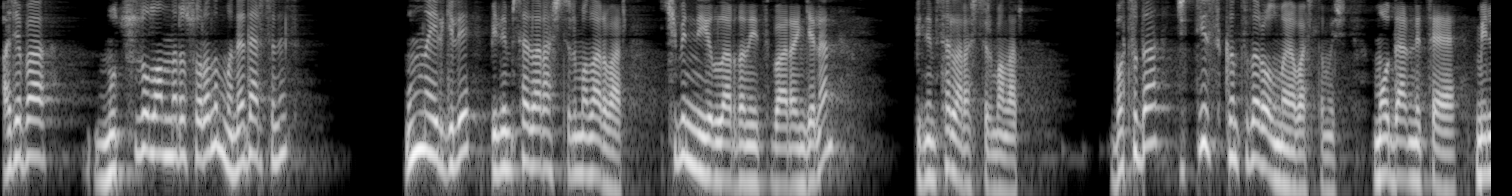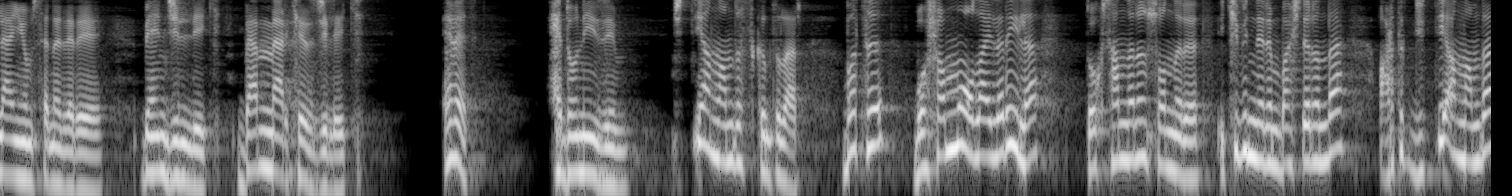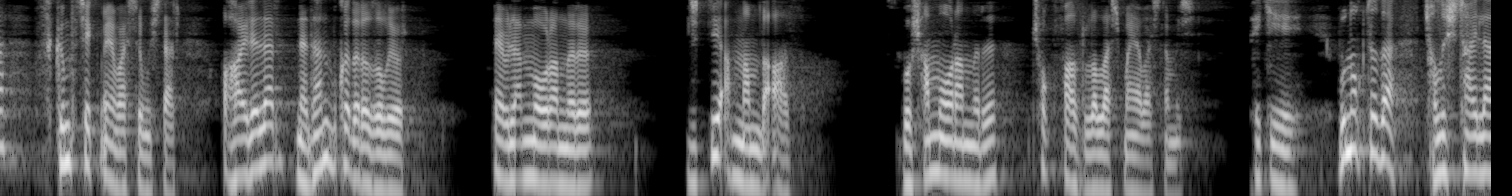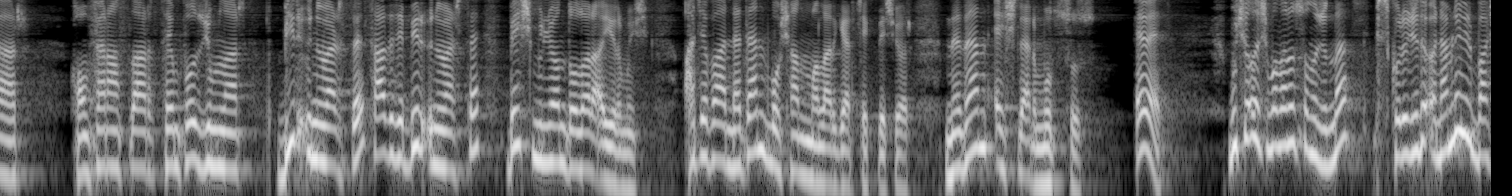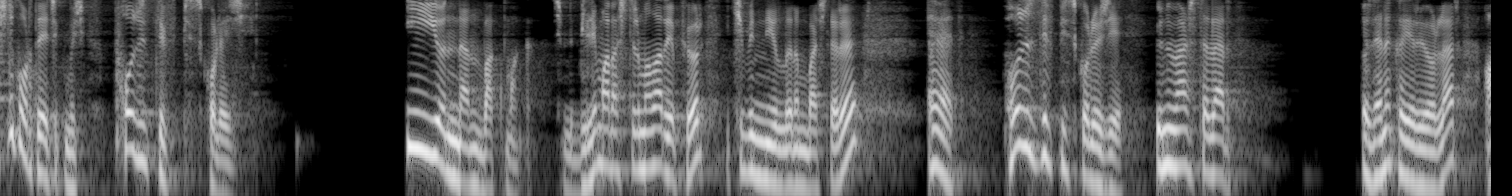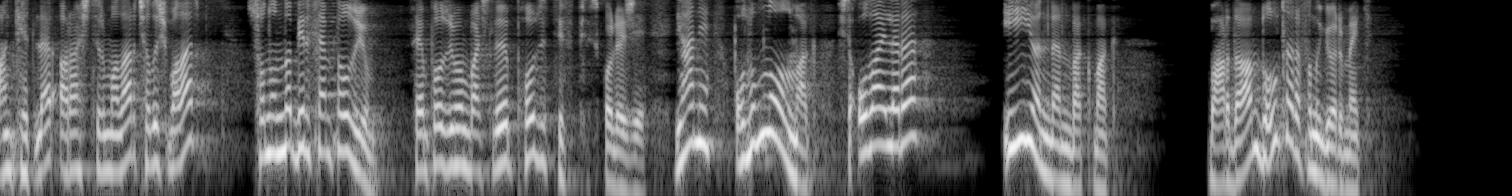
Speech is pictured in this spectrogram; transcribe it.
Acaba mutsuz olanlara soralım mı? Ne dersiniz? Bununla ilgili bilimsel araştırmalar var. 2000'li yıllardan itibaren gelen bilimsel araştırmalar. Batı'da ciddi sıkıntılar olmaya başlamış. Modernite, milenyum seneleri, bencillik, ben merkezcilik. Evet, hedonizm, ciddi anlamda sıkıntılar. Batı boşanma olaylarıyla 90'ların sonları, 2000'lerin başlarında artık ciddi anlamda sıkıntı çekmeye başlamışlar. Aileler neden bu kadar azalıyor? Evlenme oranları ciddi anlamda az. Boşanma oranları çok fazlalaşmaya başlamış. Peki bu noktada çalıştaylar, konferanslar, sempozyumlar bir üniversite sadece bir üniversite 5 milyon dolar ayırmış. Acaba neden boşanmalar gerçekleşiyor? Neden eşler mutsuz? Evet. Bu çalışmaların sonucunda psikolojide önemli bir başlık ortaya çıkmış. Pozitif psikoloji. İyi yönden bakmak. Şimdi bilim araştırmalar yapıyor 2000'li yılların başları. Evet, pozitif psikoloji. Üniversiteler ödenek ayırıyorlar. Anketler, araştırmalar, çalışmalar. Sonunda bir sempozyum. Sempozyumun başlığı pozitif psikoloji. Yani olumlu olmak. İşte olaylara iyi yönden bakmak. Bardağın dolu tarafını görmek.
